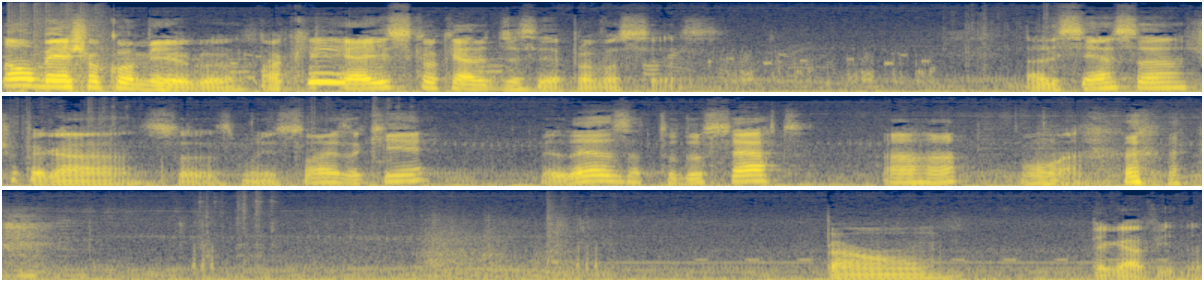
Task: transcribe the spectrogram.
Não mexam comigo, ok? É isso que eu quero dizer pra vocês. Dá licença, deixa eu pegar suas munições aqui. Beleza? Tudo certo? Aham, uhum. vamos lá. Pão. Pegar a vida.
